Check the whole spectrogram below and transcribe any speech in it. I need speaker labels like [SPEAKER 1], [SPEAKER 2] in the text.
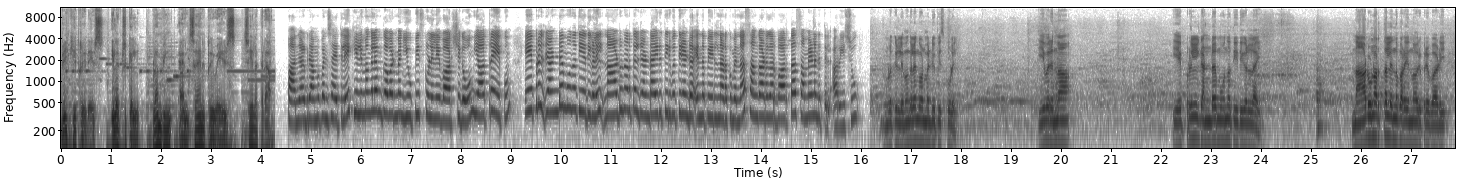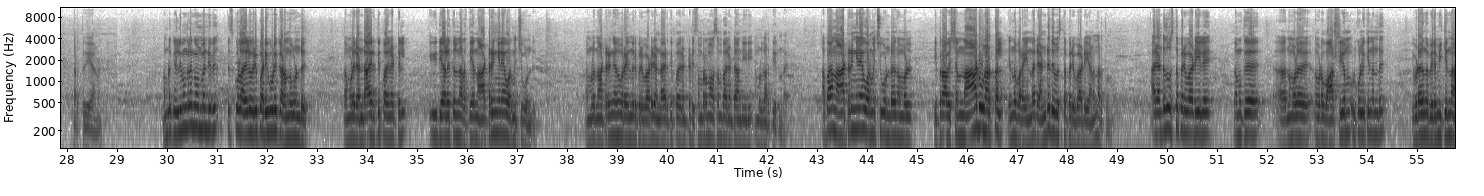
[SPEAKER 1] V K traders electrical plumbing and sanitary wares Chelakkara
[SPEAKER 2] Panjal ഗ്രാമപഞ്ചായത്തിലെ Kilimangalam government U P സ്കൂളിലെ വാർഷികവും യാത്രയയപ്പും April രണ്ട് മൂന്ന് തീയതികളിൽ നാടുണർത്തൽ രണ്ടായിരത്തി ഇരുപത്തിരണ്ട് എന്ന പേരിൽ നടക്കുമെന്ന് സംഘാടകർ വാർത്താ സമ്മേളനത്തിൽ അറിയിച്ചു.
[SPEAKER 3] നമ്മൾ കിളിമംഗലം ഗവൺമെന്റ് യു പി സ്കൂളിൽ ഈ വരുന്ന ഏപ്രിൽ രണ്ട് മൂന്ന് തീയതികളിലായി നാടുണർത്തൽ എന്ന് പറയുന്ന ഒരു പരിപാടി നടത്തുകയാണ്. നമ്മൾ കിള്ളിമംഗലം ഗവൺമെന്റ് സ്കൂൾ അതിൽ ഒരു പടി കൂടി കടന്നുകൊണ്ട് നമ്മൾ രണ്ടായിരത്തി പതിനെട്ടിൽ ഈ വിദ്യാലയത്തിൽ നടത്തിയ നാട്ടറിങ്ങിനെ ഓർമ്മിച്ചുകൊണ്ട് നമ്മൾ നാട്ടറിങ് എന്ന് പറയുന്ന ഒരു പരിപാടി രണ്ടായിരത്തി പതിനെട്ട് ഡിസംബർ മാസം പതിനെട്ടാം തീയതി നമ്മൾ നടത്തിയിട്ടുണ്ടായിരുന്നു. അപ്പോൾ ആ നാട്ടറിങ്ങിനെ ഓർമ്മിച്ചുകൊണ്ട് നമ്മൾ ഇപ്രാവശ്യം നാടുണർത്തൽ എന്ന് പറയുന്ന രണ്ട് ദിവസത്തെ പരിപാടിയാണ് നടത്തുന്നത്. ആ രണ്ട് ദിവസത്തെ പരിപാടിയിൽ നമുക്ക് നമ്മൾ നമ്മുടെ വാർഷികം ഉൾക്കൊള്ളിക്കുന്നുണ്ട്. ഇവിടെ നിന്ന് വിരമിക്കുന്ന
